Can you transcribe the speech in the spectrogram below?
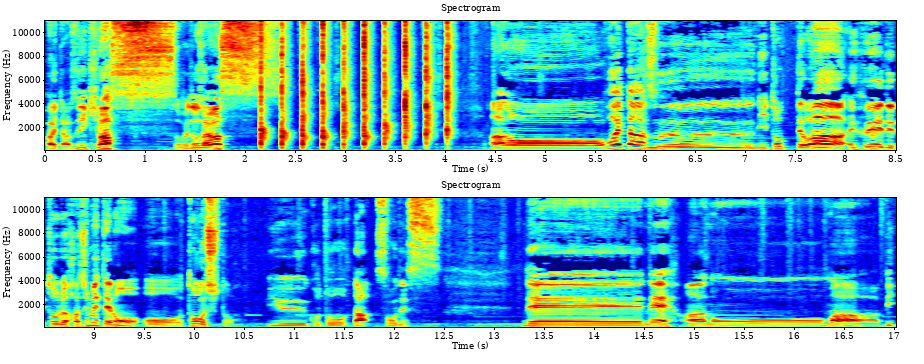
ファイターズに来ます。おめでとうございます。あのー、ファイターズにとっては FA で取る初めての投手ということだそうです。でねあのー、まあびっ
